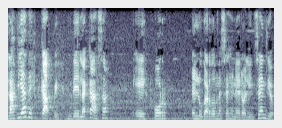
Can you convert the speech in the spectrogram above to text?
las vías de escape de la casa es por el lugar donde se generó el incendio.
